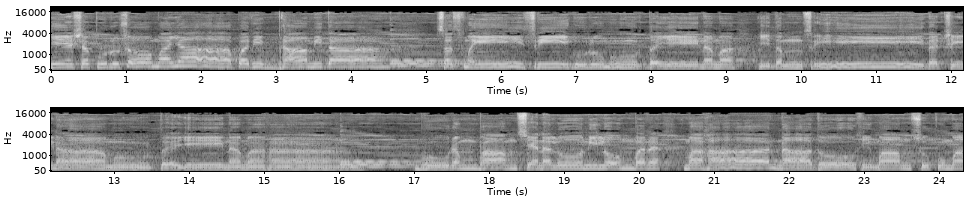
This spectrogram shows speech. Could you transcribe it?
एष पुरुषो मया परिभ्रामिता। सस्मै श्रीगुरुमूर्तये नम। इदं श्रीदक्षिणामूर्तये नमः भूरम्भांस्यनलो निलोम्बर महानादो हिमांसुपुमा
